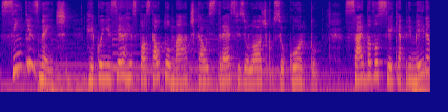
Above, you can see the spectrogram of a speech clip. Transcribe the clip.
Simplesmente reconhecer a resposta automática ao estresse fisiológico do seu corpo, saiba você que a primeira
